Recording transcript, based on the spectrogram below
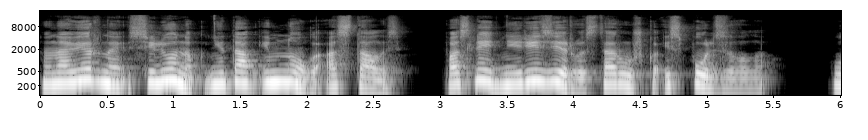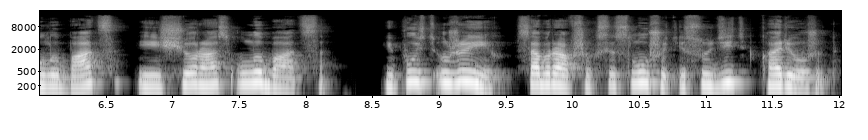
Но, наверное, селенок не так и много осталось. Последние резервы старушка использовала. Улыбаться и еще раз улыбаться. И пусть уже их, собравшихся слушать и судить, корежит.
